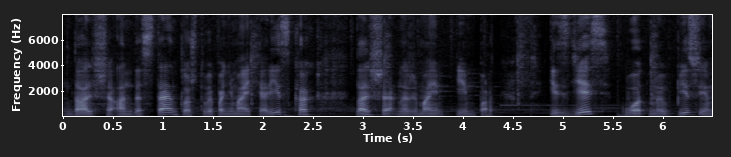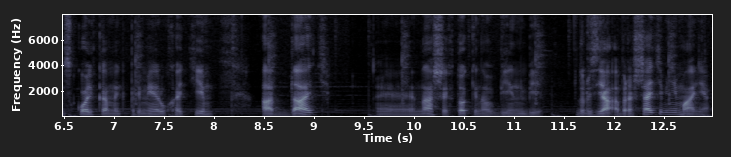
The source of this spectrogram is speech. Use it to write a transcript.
Дальше understand, то, что вы понимаете о рисках. Дальше нажимаем импорт. И здесь вот мы вписываем, сколько мы, к примеру, хотим отдать э, наших токенов BNB. Друзья, обращайте внимание,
